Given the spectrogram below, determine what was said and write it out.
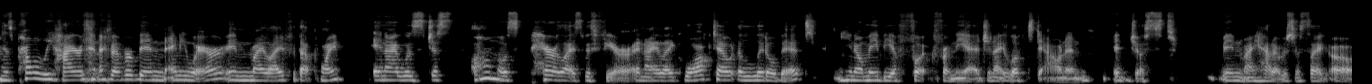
It's probably higher than I've ever been anywhere in my life at that point. And I was just almost paralyzed with fear. And I like walked out a little bit, you know, maybe a foot from the edge. And I looked down and it just in my head, I was just like, oh,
